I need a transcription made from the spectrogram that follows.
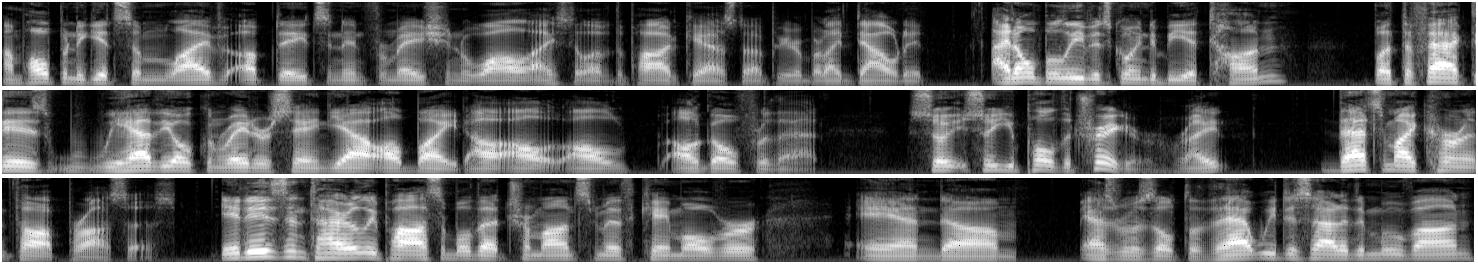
I'm hoping to get some live updates and information while I still have the podcast up here, but I doubt it. I don't believe it's going to be a ton, but the fact is, we have the Oakland Raiders saying, "Yeah, I'll bite. I'll I'll I'll, I'll go for that." So so you pull the trigger, right? That's my current thought process. It is entirely possible that Tremon Smith came over, and um, as a result of that, we decided to move on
